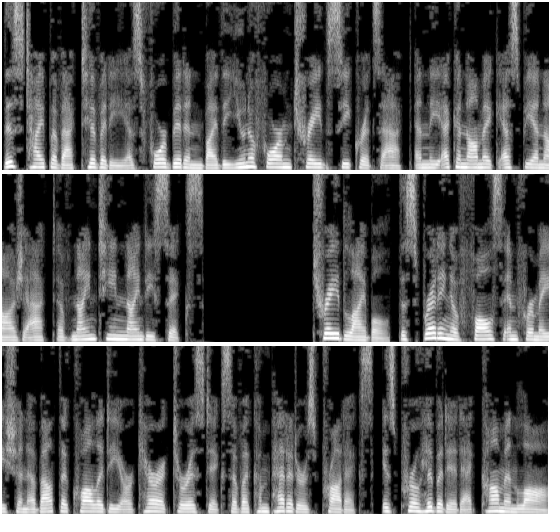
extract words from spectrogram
this type of activity is forbidden by the Uniform Trade Secrets Act and the Economic Espionage Act of 1996. Trade libel, the spreading of false information about the quality or characteristics of a competitor's products, is prohibited at common law.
